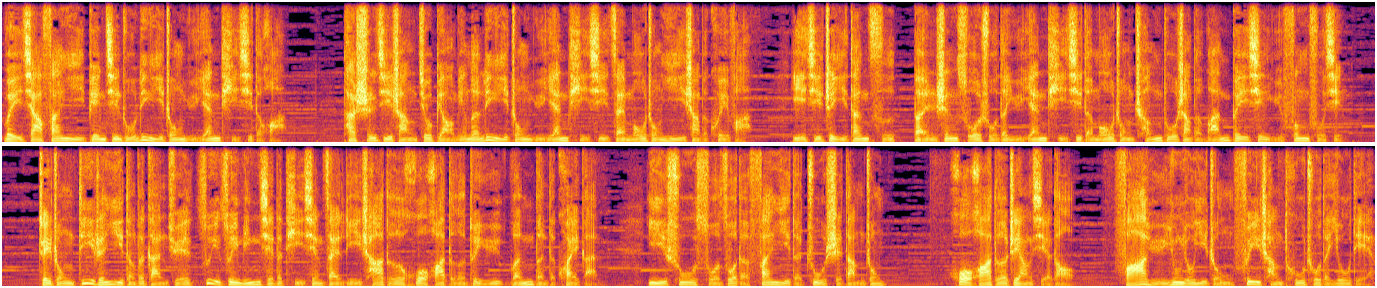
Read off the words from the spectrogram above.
未加翻译便进入另一种语言体系的话，它实际上就表明了另一种语言体系在某种意义上的匮乏，以及这一单词本身所属的语言体系的某种程度上的完备性与丰富性。这种低人一等的感觉最最明显的体现在理查德·霍华德对于文本的快感。一书所做的翻译的注释当中，霍华德这样写道：“法语拥有一种非常突出的优点，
